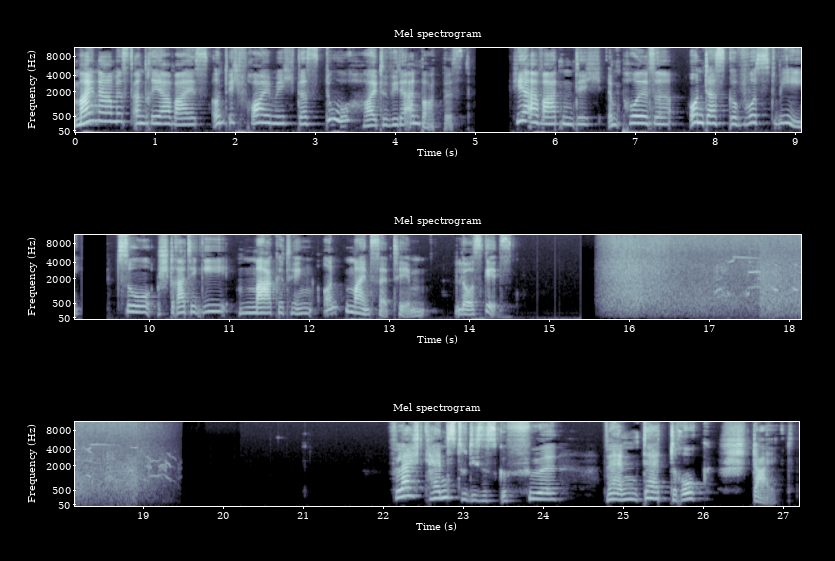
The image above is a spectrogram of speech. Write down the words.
Mein Name ist Andrea Weiß und ich freue mich, dass du heute wieder an Bord bist. Hier erwarten dich Impulse und das Gewusst wie zu Strategie, Marketing und Mindset-Themen. Los geht's! Vielleicht kennst du dieses Gefühl, wenn der Druck steigt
